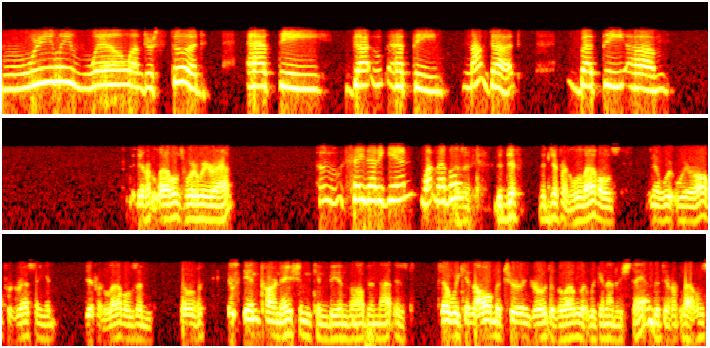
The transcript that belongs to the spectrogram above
really well understood at the gut at the not gut, but the um, the different levels where we were at. Oh, say that again. What levels? The, the, diff, the different levels. You know, we're, we're all progressing at different levels, and so incarnation can be involved in that is so we can all mature and grow to the level that we can understand the different levels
